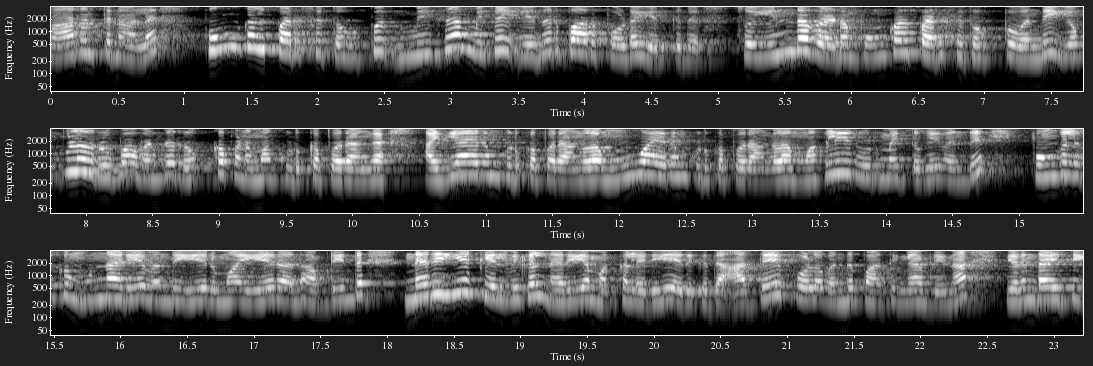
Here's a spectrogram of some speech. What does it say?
காரணத்தினால பொங்கல் பரிசு தொகுப்பு மிக மிக எதிர்பார்ப்போடு இருக்குது. ஸோ இந்த வருடம் பொங்கல் பரிசு தொகுப்பு வந்து எவ்வளோ ரூபாய் வந்து ரொக்க பணமாக கொடுக்க போகிறாங்க ஐயாயிரம் கொடுக்க போகிறாங்களா மூவாயிரம் கொடுக்க போகிறாங்களா மகளிர் உரிமை தொகை வந்து பொங்கலுக்கு முன்னாடியே வந்து ஏறுமா ஏறாதா? அப்படின்ற நிறைய கேள்விகள் நிறைய மக்களிடையே இருக்குது. அதே போல் வந்து பார்த்திங்க அப்படின்னா இரண்டாயிரத்தி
